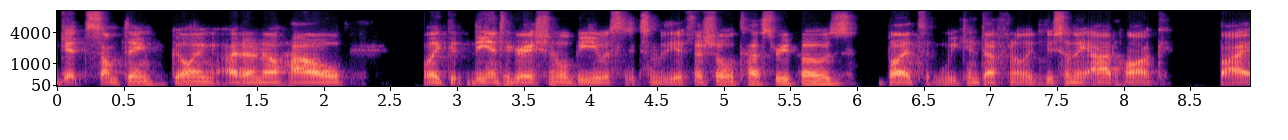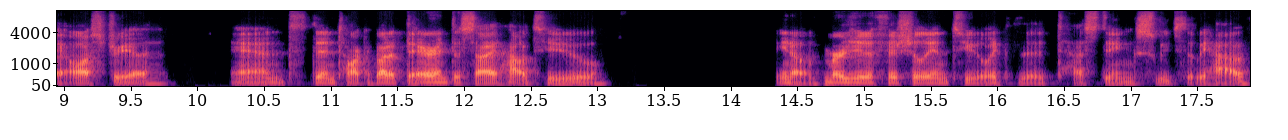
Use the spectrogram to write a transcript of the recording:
get something going. I don't know how, like, the integration will be with like, some of the official test repos, but we can definitely do something ad hoc by Austria and then talk about it there and decide how to, you know, merge it officially into like the testing suites that we have.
